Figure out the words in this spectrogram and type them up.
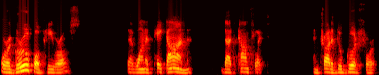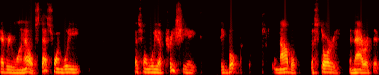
or a group of heroes that want to take on that conflict and try to do good for everyone else that's when we that's when we appreciate a book a novel, a story, a narrative,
